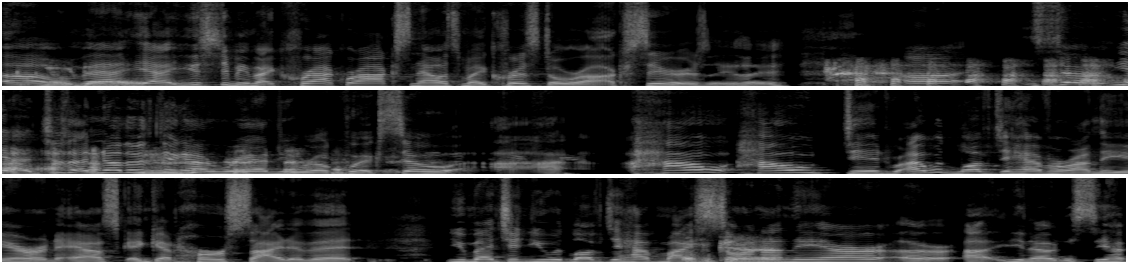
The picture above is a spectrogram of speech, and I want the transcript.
Oh no man, yeah, it used to be my crack rocks. Now it's my crystal rocks. Seriously. Uh, so yeah, just another thing on Randi, real quick. So how how did I would love to have her on the air and ask and get her side of it. You mentioned you would love to have my okay. son on the air, or uh, you know, to see how.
